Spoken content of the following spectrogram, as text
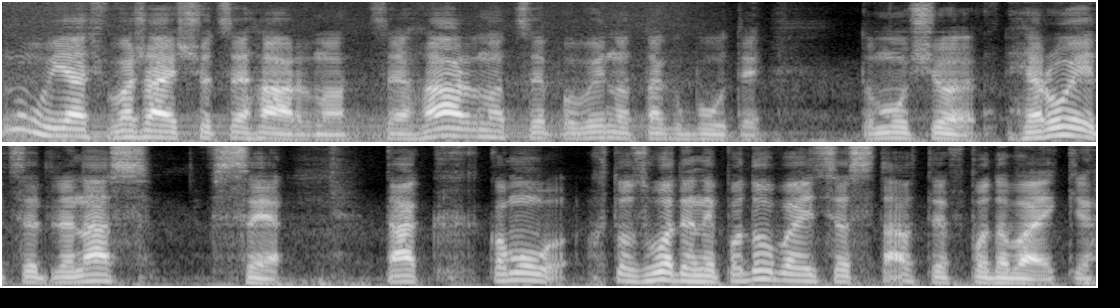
ну, я вважаю, що це гарно. Це гарно, це повинно так бути. Тому що герої це для нас все. Так, кому хто згоден не подобається, ставте вподобайки.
